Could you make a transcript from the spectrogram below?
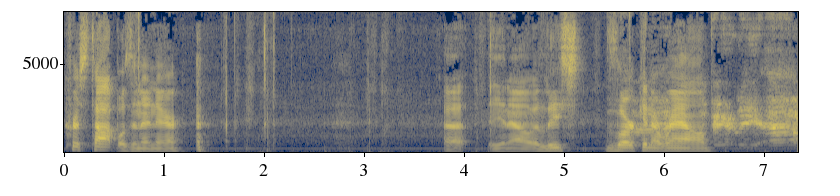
Chris Top wasn't in there. uh, you know, at least lurking around. Apparently, uh,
